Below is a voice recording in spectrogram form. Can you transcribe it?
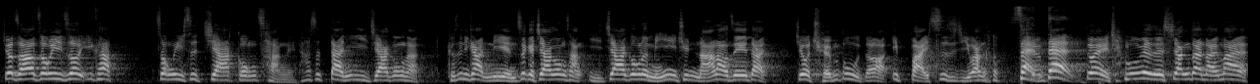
就找到众议之后，一看。众议是加工厂，哎，它是蛋液加工厂。可是你看，撵这个加工厂以加工的名义去拿到这些蛋，就全部知道？一百四十几万个散蛋，对，全部变成香蛋来卖，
